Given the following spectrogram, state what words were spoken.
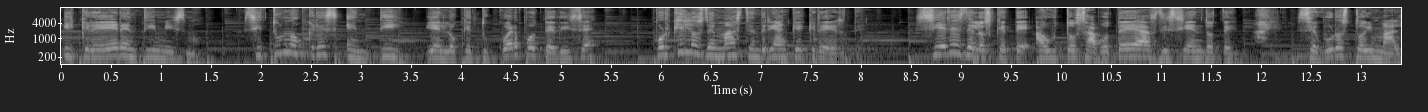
y creer en ti mismo. Si tú no crees en ti y en lo que tu cuerpo te dice, ¿por qué los demás tendrían que creerte? Si eres de los que te autosaboteas diciéndote, ay, seguro estoy mal.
